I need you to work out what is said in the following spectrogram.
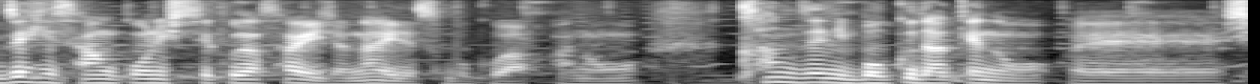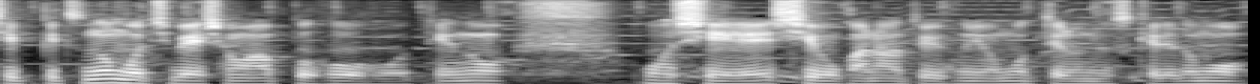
ぜひ参考にしてくださいじゃないです僕は。あの完全に僕だけの、えー、執筆のモチベーションアップ方法っていうのをお教えしようかなというふうに思ってるんですけれども。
